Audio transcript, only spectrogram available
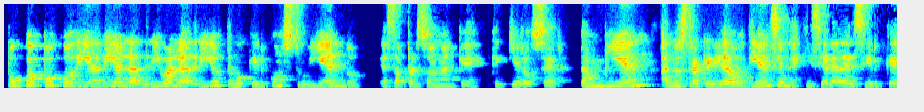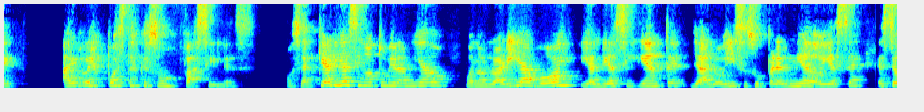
poco a poco, día a día, ladrillo a ladrillo, tengo que ir construyendo esa persona que, que quiero ser. También a nuestra querida audiencia les quisiera decir que hay respuestas que son fáciles o sea, ¿qué haría si no tuviera miedo? Bueno, lo haría, voy y al día siguiente ya lo hice, superé el miedo y ese, ese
